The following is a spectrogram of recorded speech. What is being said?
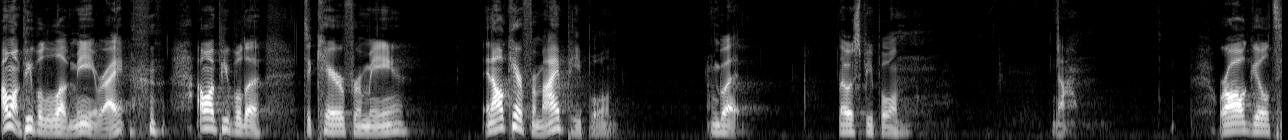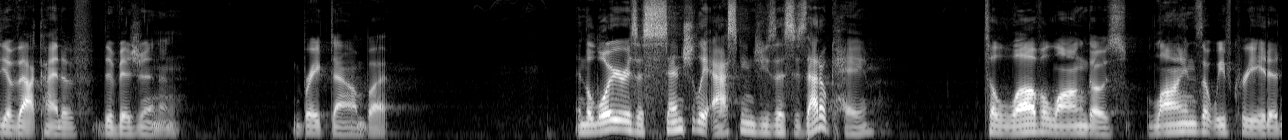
I want people to love me, right? I want people to, to care for me. And I'll care for my people. But those people, no. We're all guilty of that kind of division and breakdown, but. And the lawyer is essentially asking Jesus, is that okay to love along those lines that we've created?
